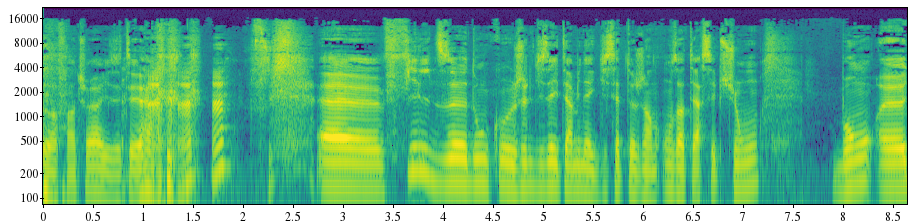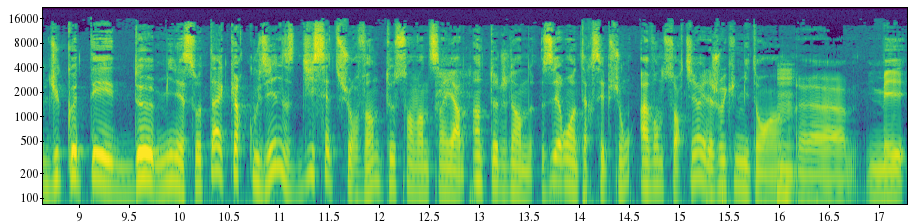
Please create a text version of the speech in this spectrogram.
enfin, tu vois, ils étaient. Euh, Fields, euh, donc, je le disais, il termine avec 17 touchdowns, 11 interceptions. Bon, du côté de Minnesota, Kirk Cousins, 17 sur 20, 225 yards, 1 touchdown, 0 interception. Avant de sortir, il a joué qu'une mi-temps. hein. Mm. Mais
